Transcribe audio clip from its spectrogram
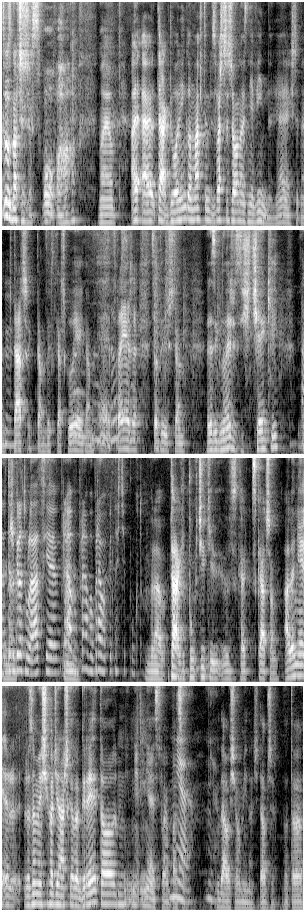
Co znaczy, że słowa mają... A, a, tak, Duolingo ma w tym, zwłaszcza, że ono jest niewinny, nie? Jeszcze ten ptaczek tam wyskakuje i tam, e, frajerze, co ty już tam rezygnujesz, jesteś cienki. Ale też no, gratulacje. Brawo, Mm. brawo, brawo, 15 punktów. Brawo. Tak, i punkciki ska skaczą. Ale nie, rozumiem, jeśli chodzi na przykład o gry, to nie, nie jest twoją pasją. Nie, nie. Udało się ominąć, dobrze. No to,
